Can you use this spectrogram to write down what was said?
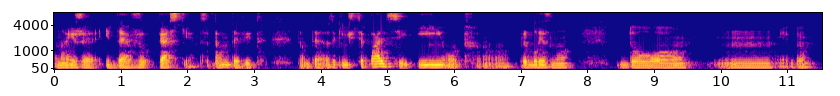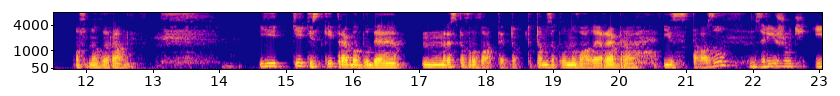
Вона вже йде в пясті. Це там, де від там, де закінчуються пальці, і от е, приблизно до якби, основи рани. І ті кістки треба буде реставрувати. Тобто там запланували ребра із тазу, зріжуть і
